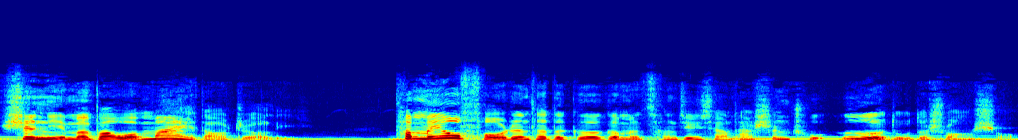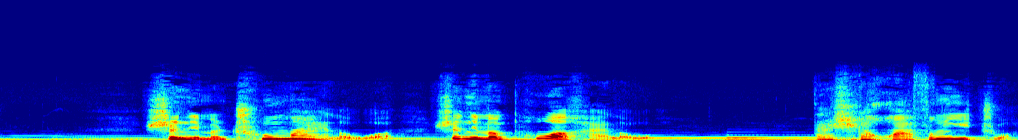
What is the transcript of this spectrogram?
是你们把我卖到这里，他没有否认他的哥哥们曾经向他伸出恶毒的双手。是你们出卖了我，是你们迫害了我。但是他话锋一转，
